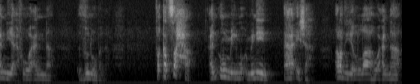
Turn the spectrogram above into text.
أن يعفو عنا ذنوبنا. فقد صح عن أم المؤمنين عائشة رضي الله عنها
